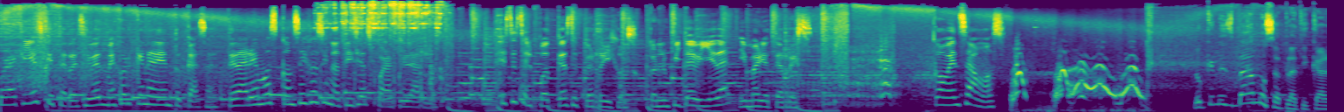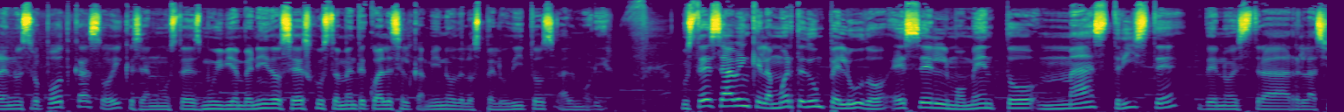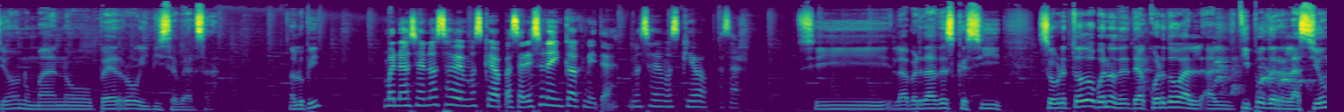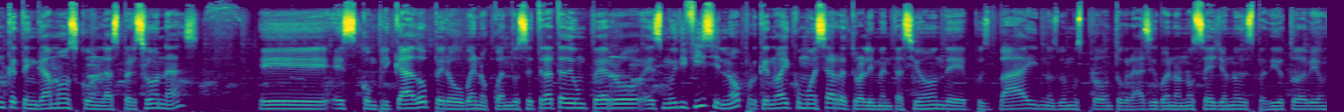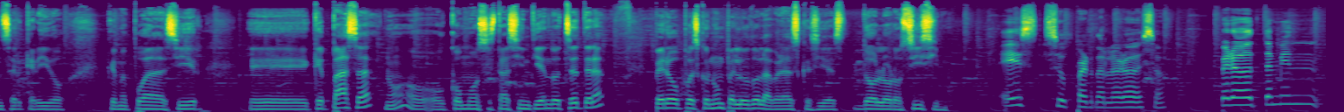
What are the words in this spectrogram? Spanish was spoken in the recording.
por aquellos que te reciben mejor que nadie en tu casa. Te daremos consejos y noticias para cuidarlos. Este es el podcast de Perrijos, con Lupita Villeda y Mario Terrés. Comenzamos. Lo que les vamos a platicar en nuestro podcast hoy, que sean ustedes muy bienvenidos, es justamente cuál es el camino de los peluditos al morir. Ustedes saben que la muerte de un peludo es el momento más triste de nuestra relación humano-perro y viceversa. ¿No, Lupi? Bueno, o sea, no sabemos qué va a pasar. Es una incógnita. No sabemos qué va a pasar. Sí, la verdad es que sí. Sobre todo, bueno, de, acuerdo al, al, tipo de relación que tengamos con las personas, eh, es complicado, pero bueno, cuando se trata de un perro es muy difícil, ¿no? Porque no hay como esa retroalimentación de, pues bye, nos vemos pronto, gracias. Bueno, no sé, yo no he despedido todavía a un ser querido que me pueda decir eh, qué pasa, ¿no? O, cómo se está sintiendo, etcétera. Pero pues con un peludo la verdad es que sí es dolorosísimo. Es súper doloroso. Pero también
